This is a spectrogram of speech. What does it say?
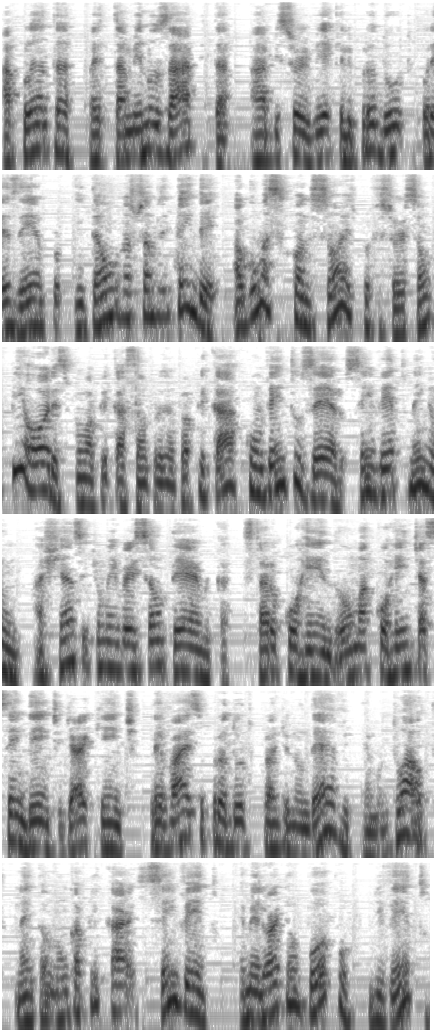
A planta vai estar tá menos apta a absorver aquele produto, por exemplo. Então, nós precisamos entender. Algumas condições, professor, são piores para uma aplicação, por exemplo, aplicar com vento zero, sem vento nenhum. A chance de uma inversão térmica estar ocorrendo, ou uma corrente ascendente de ar quente levar esse produto para onde não deve, é muito alta. Né? Então, nunca aplicar sem vento. É melhor ter um pouco de vento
